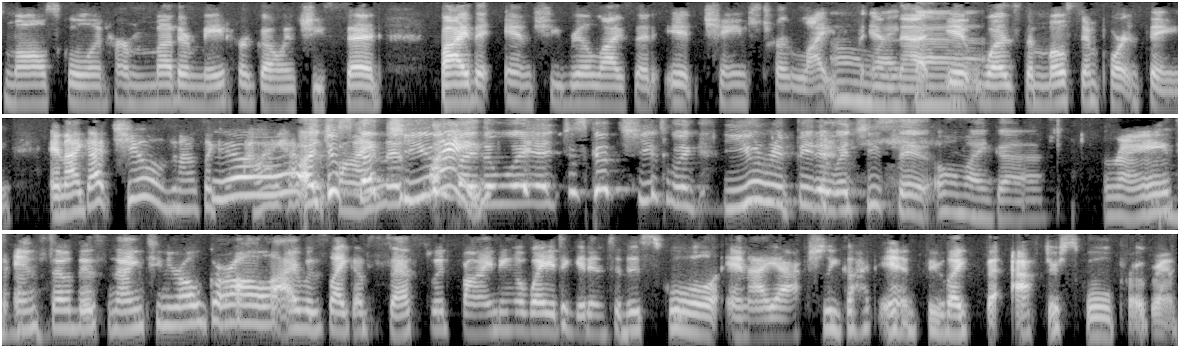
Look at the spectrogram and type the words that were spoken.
small school, and her mother made her go. And she said, by the end, she realized that it changed her life oh and that God. it was the most important thing and I got chills, and I was like, yeah, I, I just got chills. Place. By the way, I just got chills when you repeated what she said. Oh my god! Right, mm-hmm. and so this 19 year old girl, I was like obsessed with finding a way to get into this school, and I actually got in through like the after school program.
